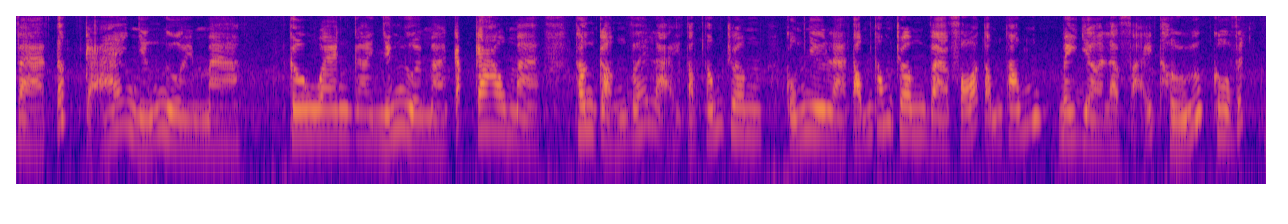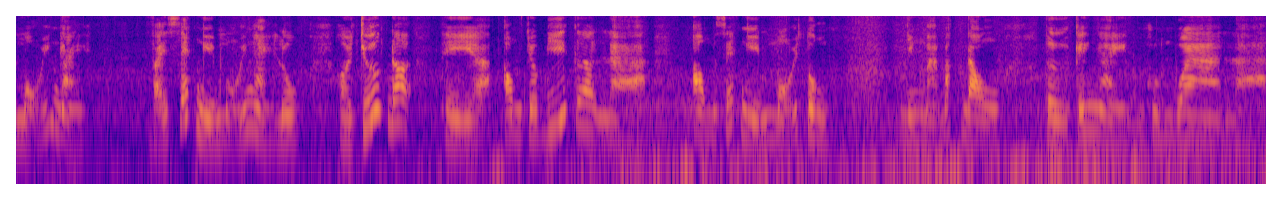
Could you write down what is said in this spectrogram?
và tất cả những người mà cơ quan à, những người mà cấp cao mà thân cận với lại tổng thống Trump cũng như là tổng thống Trump và phó tổng thống bây giờ là phải thử Covid mỗi ngày, phải xét nghiệm mỗi ngày luôn. Hồi trước đó thì à, ông cho biết là ông xét nghiệm mỗi tuần, nhưng mà bắt đầu từ cái ngày hôm qua là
